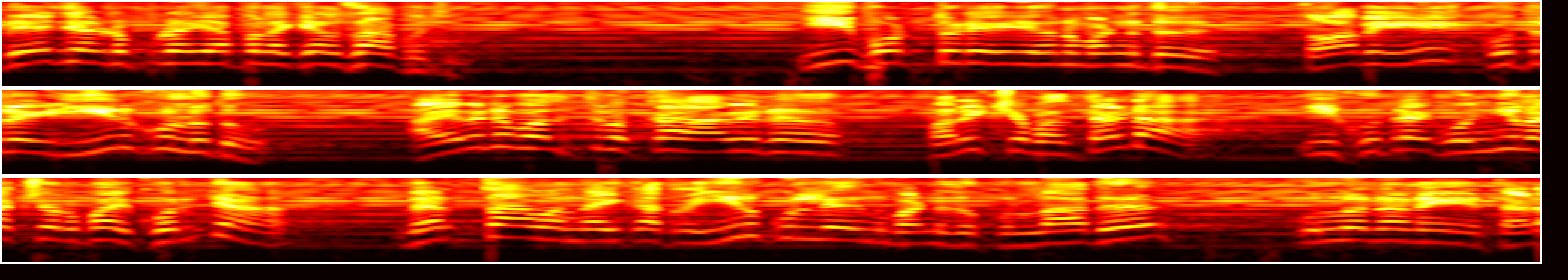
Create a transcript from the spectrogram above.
ಬೇಜಾರು ಉಪ್ಪುಡ ಏಪಲ ಕೆಲಸ ಆಪುಜಿ ಈ ಪೊರ್ತುಡೆ ಏನು ಮಣ್ಣದು? ಸ್ವಾಮಿ, ಕುದುರೆ ಈರ್ಕುಲ್ಲುದು ಅವಿನ ಬಲ್ತಿವಕ್ಕ ಅವಿನ ಪರೀಕ್ಷೆ ಬಲ್ತಂಡ ಈ ಕುದುರೆಗೆ ಒಂದು ಲಕ್ಷ ರೂಪಾಯಿ ಕೊರ್ನ ವ್ಯರ್ಥ ಒಂದು ಐಕಾತ್ರ ಈರ್ಕುಲ್ಲೆ ಎಂದು ಬಣ್ಣದು ಕುಲ್ಲಾದು. ಕುಲ್ಲುನನೆ ತಡ,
